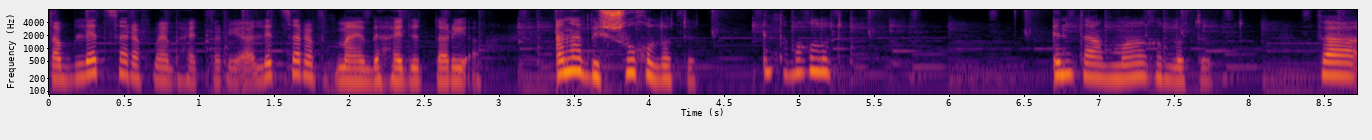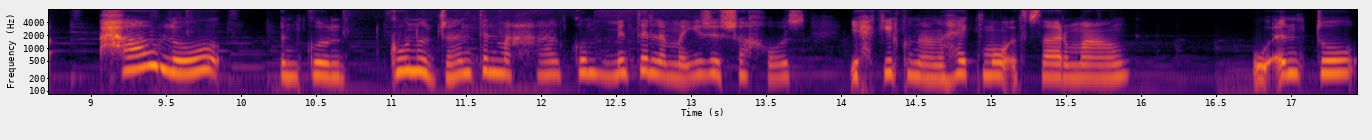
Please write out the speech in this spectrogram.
طب ليه تصرف معي بهاي الطريقة؟ ليه تصرفت معي بهيدي الطريقة؟ أنا بشو غلطت أنت ما غلطت. أنت ما غلطت. فحاولوا إنكم تكونوا جنتل مع حالكم مثل لما يجي شخص يحكي لكم عن هيك موقف صار معه وانتو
